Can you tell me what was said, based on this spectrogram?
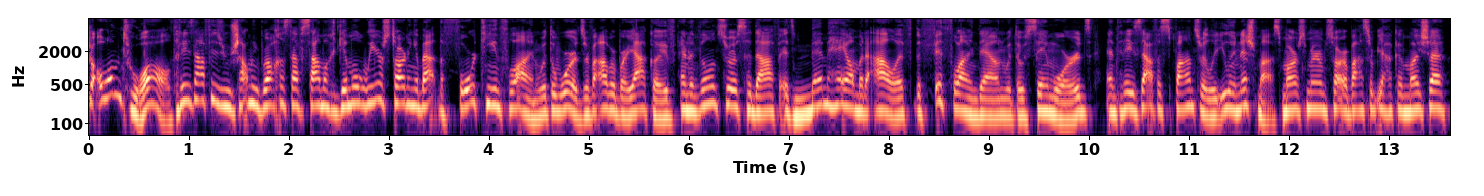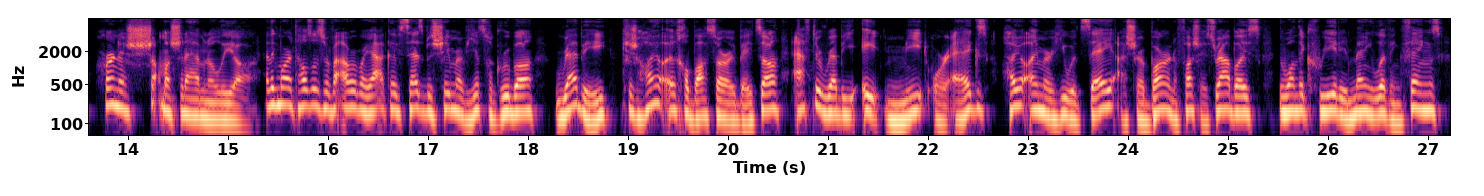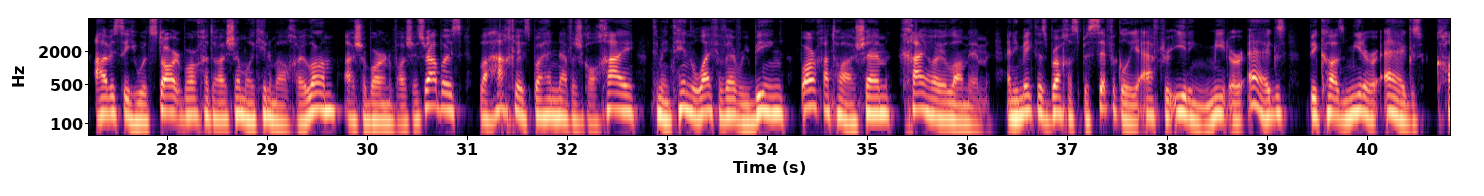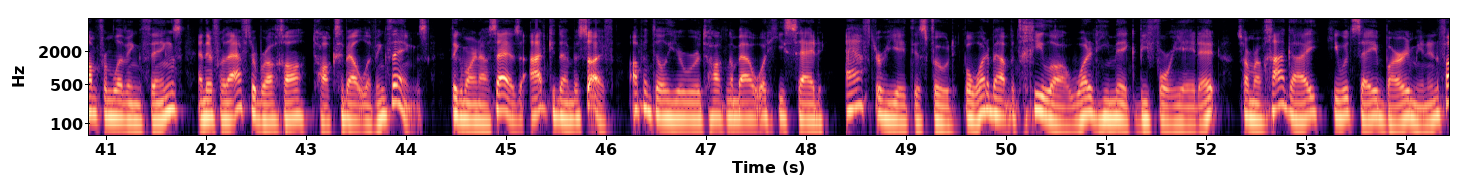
Shalom to all. Today's daf is Yerushalmi Brachas Daf Samach Gimel. We are starting about the 14th line with the words of Abba Bar Yaakov, and in Vilna Surah Sadaf, it's Mem Hey Amid Aleph, the fifth line down with those same words. And today's daf is sponsored Ilu Nishmas, Mars Miriam Sarah Basar Yaakov Moshe, her neshama should have an aliyah. And the tells us of Abba Bar Yaakov says B'Shem Rav Yitzchak Gruba, Rebbe Kishhaya Eichel Basar Beitza. After Rebbe ate meat or eggs, Haya Aimer he would say Asher Bar Nefashis Rabbis, the one that created many living things. Obviously, he would start Baruch Hashem Chaylam. And Nefashis Rabbis, Lahachis Bahen Nefesh Kol Chai, to maintain the life of every being, Baruch Atah Hashem, Chai Ha'olamim. And he make this bracha specifically after eating meat or eggs, because meat or eggs come from living things, and therefore the after bracha talks about living things. The Gemara now says, Ad Kedem B'Saif. Up until here, we were talking about what he said after he ate this food. But what about Betchila? What did he make before he ate it? So Rav Chagai, he would say Bari Min and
